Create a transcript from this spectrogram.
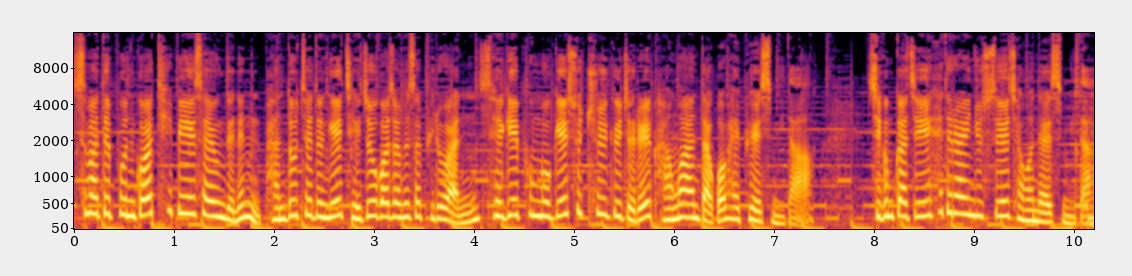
스마트폰과 TV에 사용되는 반도체 등의 제조 과정에서 필요한 세계 품목의 수출 규제를 강화한다고 발표했습니다. 지금까지 헤드라인 뉴스 정원나였습니다.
